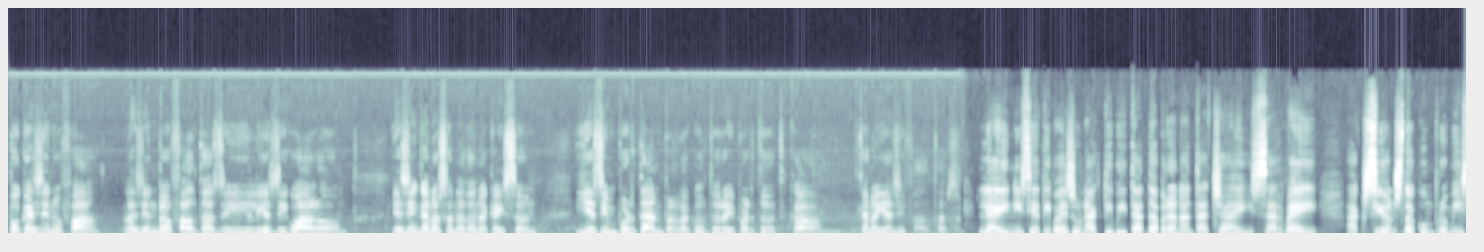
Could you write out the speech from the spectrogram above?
poca gent ho fa, la gent veu faltes i li és igual o hi ha gent que no se n'adona que hi són i és important per la cultura i per tot que, que no hi hagi faltes. La iniciativa és una activitat d'aprenentatge i servei, accions de compromís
